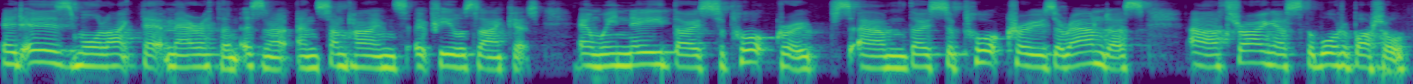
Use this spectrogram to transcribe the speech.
It is more like that marathon, isn't it? And sometimes it feels like it. And we need those support groups, um, those support crews around us, uh, throwing us the water bottle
